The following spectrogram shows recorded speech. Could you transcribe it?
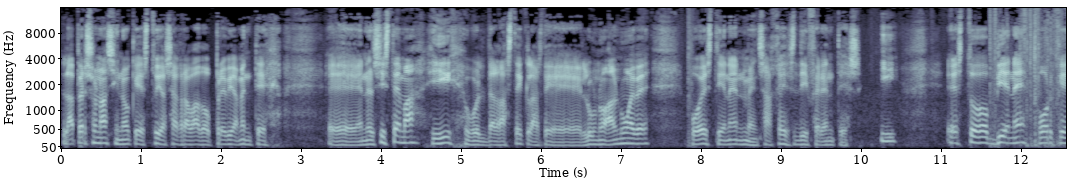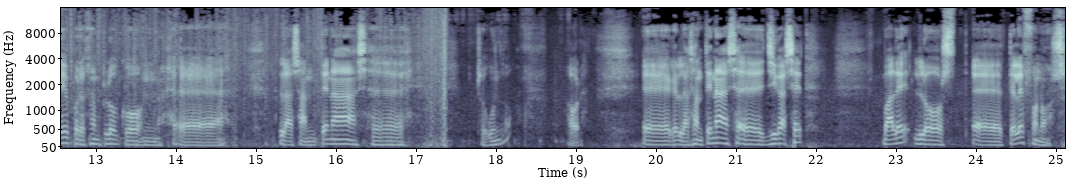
la persona, sino que esto ya se ha grabado previamente eh, en el sistema y de las teclas del 1 al 9 pues tienen mensajes diferentes y esto viene porque por ejemplo con eh, las antenas eh, segundo ahora las antenas Gigaset vale los teléfonos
